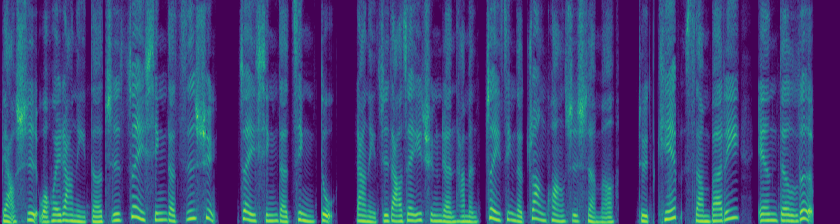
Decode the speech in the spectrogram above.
表示我会让你得知最新的资讯、最新的进度。 让你知道这一群人他们最近的状况是什么。To keep somebody in the loop，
